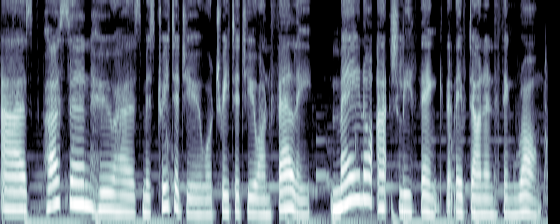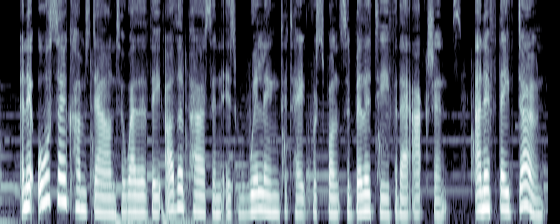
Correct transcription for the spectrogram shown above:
as the person who has mistreated you or treated you unfairly may not actually think that they've done anything wrong. And it also comes down to whether the other person is willing to take responsibility for their actions. And if they don't,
